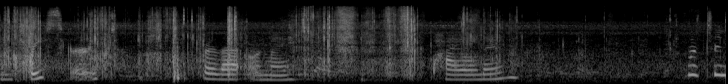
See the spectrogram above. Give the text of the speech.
a tree skirt. Throw that on my pile there. What's in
